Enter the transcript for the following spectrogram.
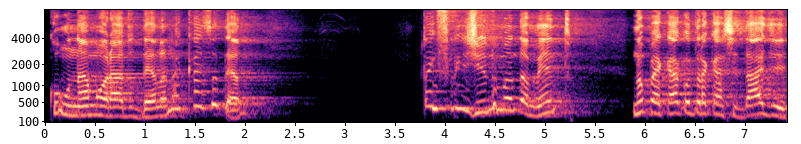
com o namorado dela na casa dela. Está infringindo o mandamento. Não pecar contra a castidade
